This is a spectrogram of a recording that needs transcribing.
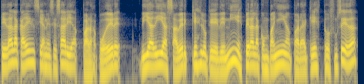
te da la cadencia necesaria para poder día a día saber qué es lo que de mí espera la compañía para que esto suceda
